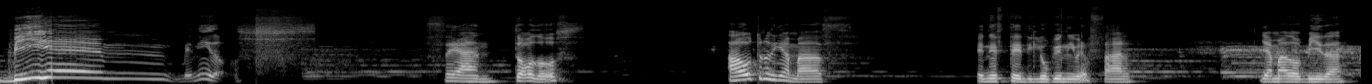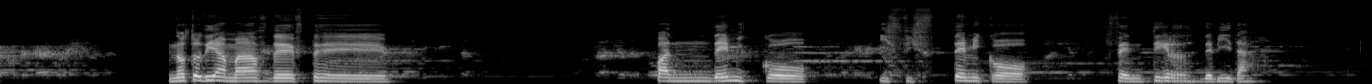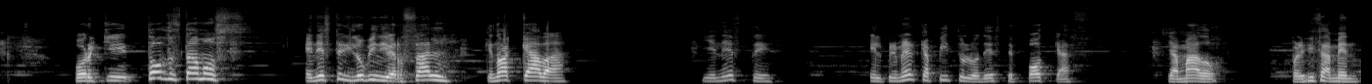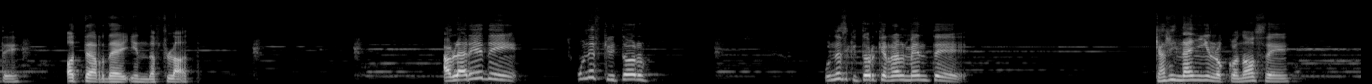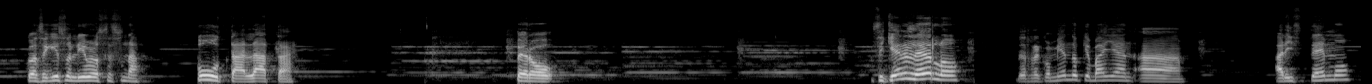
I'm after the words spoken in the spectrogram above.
Bienvenidos sean todos a otro día más en este diluvio universal llamado vida. En otro día más de este pandémico y sistémico sentir de vida. Porque todos estamos en este diluvio universal que no acaba. Y en este, el primer capítulo de este podcast, llamado precisamente Other Day in the Flood, hablaré de un escritor, un escritor que realmente casi nadie lo conoce. Conseguir sus libros es una puta lata. Pero si quieren leerlo, les recomiendo que vayan a aristemo,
